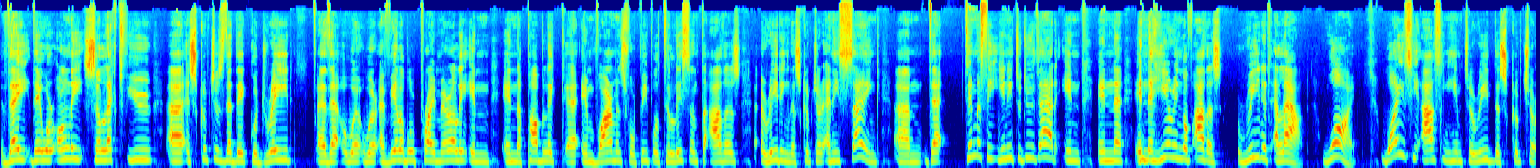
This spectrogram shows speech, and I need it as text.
they, they were only select few uh, scriptures that they could read uh, that were, were, available primarily in, in the public uh, environments for people to listen to others uh, reading the scripture. And he's saying um, that, Timothy, you need to do that in, in, uh, in the hearing of others. Read it aloud. Why? Why is he asking him to read the scripture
